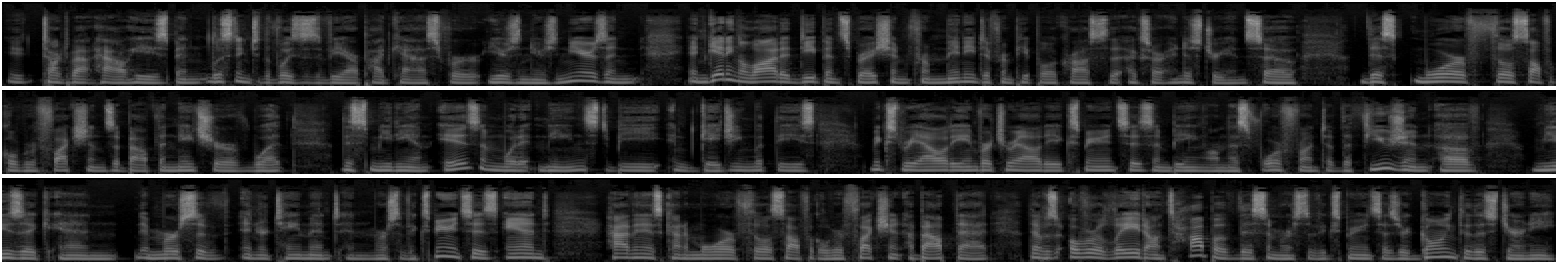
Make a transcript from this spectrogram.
he talked about how he's been listening to the Voices of VR podcast for years and years and years and, and getting a lot of deep inspiration from many different people across the XR industry. And so this more philosophical reflections about the nature of what this medium is and what it means to be engaging with these mixed reality and virtual reality experiences and being on this forefront of the fusion of music and immersive entertainment and immersive experiences and having this kind of more philosophical reflection about that that was overlaid on top of this immersive experience as you're going through this journey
